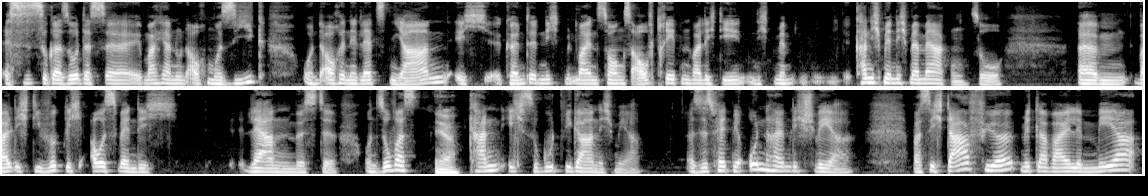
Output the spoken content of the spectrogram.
Es ist sogar so, dass äh, ich mache ja nun auch Musik und auch in den letzten Jahren, ich könnte nicht mit meinen Songs auftreten, weil ich die nicht mehr, kann ich mir nicht mehr merken, so, ähm, weil ich die wirklich auswendig lernen müsste. Und sowas ja. kann ich so gut wie gar nicht mehr. Also es fällt mir unheimlich schwer. Was ich dafür mittlerweile mehr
